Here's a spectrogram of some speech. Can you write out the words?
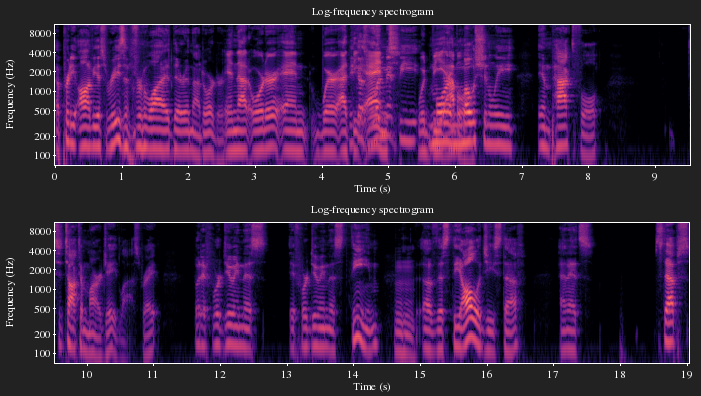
a pretty obvious reason for why they're in that order. in that order, and where at because the end it be, would be more emotionally impactful to talk to Mara Jade last, right? But if we're doing this, if we're doing this theme Mhm. of this theology stuff, and it's steps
